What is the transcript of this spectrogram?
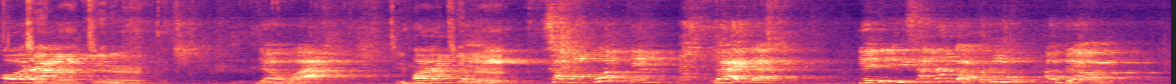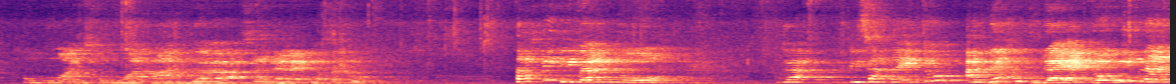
orang Cina, Cina. Jawa, Cina, orang Cina. Teli, sama kuatnya nggak ada. Jadi di sana nggak perlu ada hubungan-hubungan marga dan lain-lain nggak perlu. Tapi di Bandung nggak di sana itu ada kebudayaan dominan,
